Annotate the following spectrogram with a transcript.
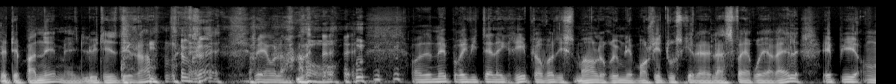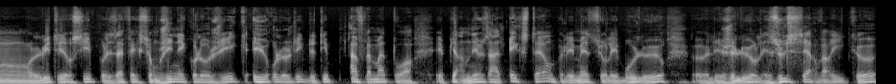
J'étais pas né, mais ils l'utilisent déjà. C'est vrai Mais voilà. On est né pour éviter la grippe, l'envahissement, le rhume, les bronchites, tout ce qui est la, la sphère ORL. Et puis, on l'utilise aussi pour les infections gynécologiques et urologiques de type inflammatoire. Et puis, en usage externe, on peut les mettre sur les brûlures, euh, les gelures, les ulcères variqueux,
